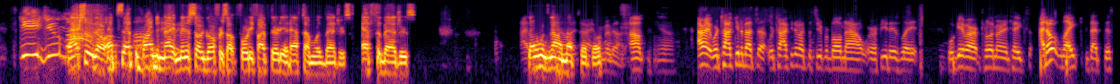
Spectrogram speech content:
Ski-U-Mah. Actually, though, upset at the barn tonight. Minnesota Gophers up 45-30 at halftime with the Badgers. F the Badgers. I- that one's not you know an upset, All right, we're moving on. Um, Yeah. All right, we're talking about the we're talking about the Super Bowl now. We're a few days late. We'll give our preliminary takes. I don't like that this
